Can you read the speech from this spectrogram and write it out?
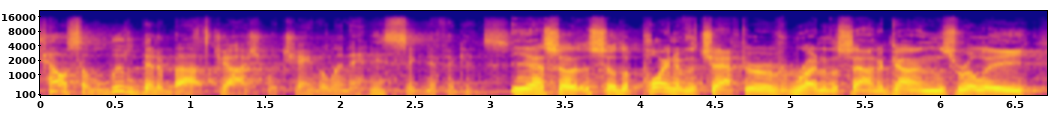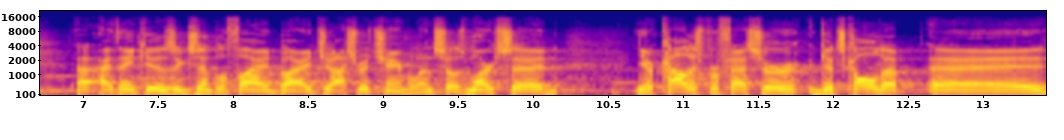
tell us a little bit about Joshua Chamberlain and his significance. Yeah, so, so the point of the chapter of Run to the Sound of Guns really, uh, I think, is exemplified by Joshua Chamberlain. So as Mark said, you know, college professor gets called up uh,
